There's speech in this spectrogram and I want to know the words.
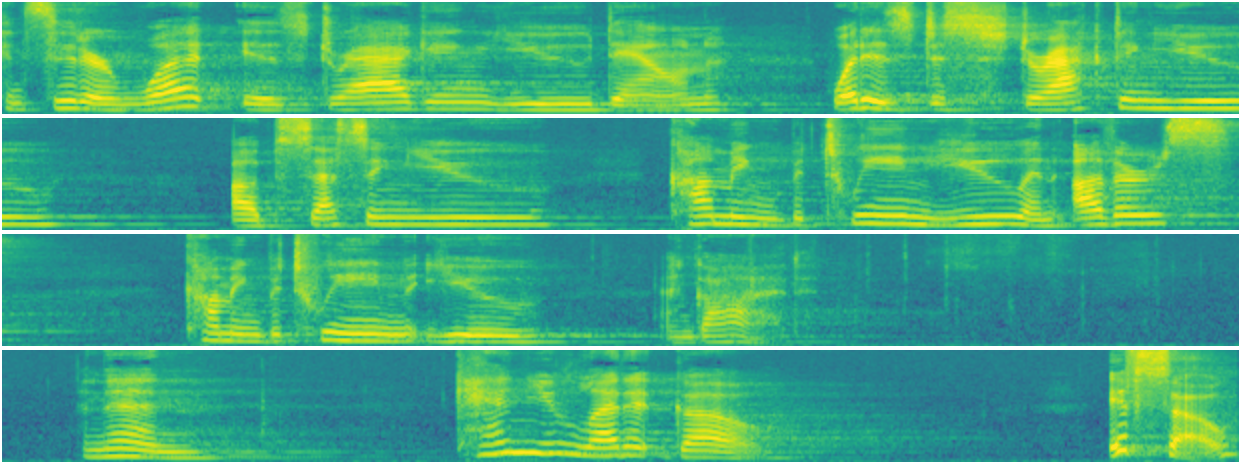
consider what is dragging you down, what is distracting you, obsessing you, coming between you and others, coming between you and God. And then, can you let it go? If so,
